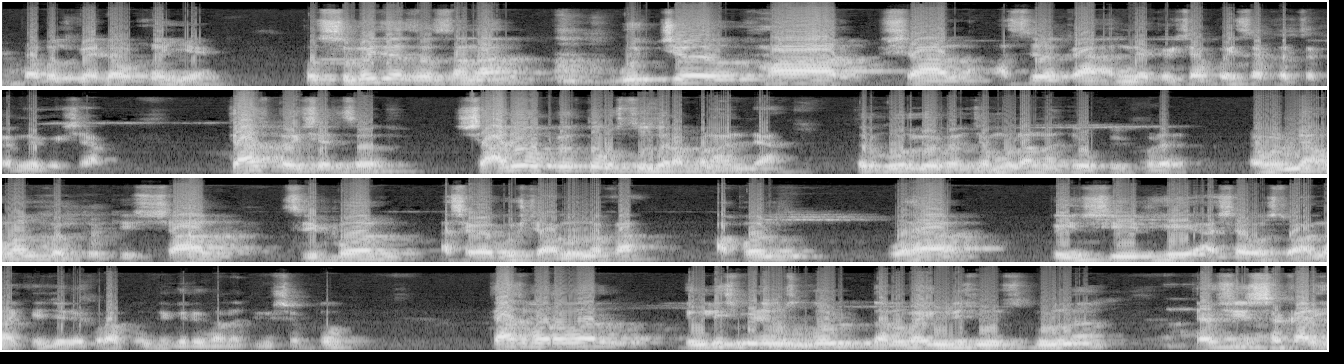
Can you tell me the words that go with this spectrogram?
त्याबद्दल काही डाऊट नाहीये. पण शुभेच्छा असताना गुच्छ हार शाल असं काय आणण्यापेक्षा पैसा खर्च करण्यापेक्षा. त्याच पैशाचं शालेय उपयुक्त वस्तू जर आपण आणल्या तर गोरगरिबांच्या मुलांना ते उपयोग पडेल. त्यामुळे मी आवाहन करतो की शाल श्रीफळ अशा काही गोष्टी आणू नका. आपण वह्या पेन्सिल हे अशा वस्तू आणा की जेणेकरून आपण ते गरिबांना देऊ शकतो. त्याचबरोबर English medium school Darbar English medium स्कूलनं त्या सकाळी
